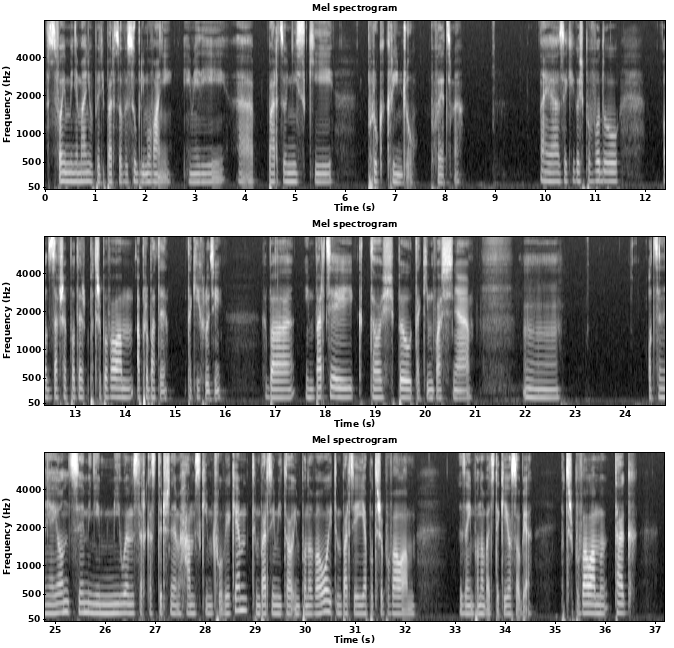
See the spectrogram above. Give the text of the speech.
w swoim mniemaniu byli bardzo wysublimowani i mieli e, bardzo niski próg cringe'u, powiedzmy. A ja z jakiegoś powodu od zawsze potrzebowałam aprobaty takich ludzi. Chyba im bardziej ktoś był takim właśnie mm, oceniającym, niemiłym, sarkastycznym, chamskim człowiekiem, tym bardziej mi to imponowało i tym bardziej ja potrzebowałam zaimponować takiej osobie. Potrzebowałam tak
